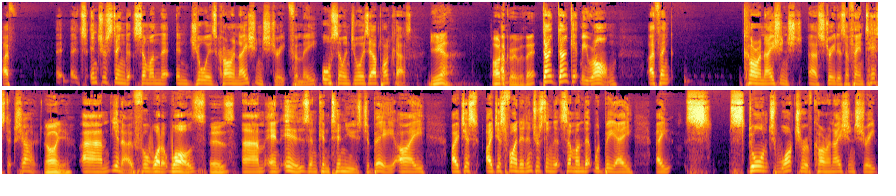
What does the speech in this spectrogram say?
I, it's interesting that someone that enjoys Coronation Street for me also enjoys our podcast. yeah, I'd I'm- agree with that. Don't don't get me wrong. I think Coronation uh, Street is a fantastic show. Oh yeah, Um, you know, for what it was, is um, and is and continues to be. I I just I just find it interesting that someone that would be a a s- staunch watcher of Coronation Street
